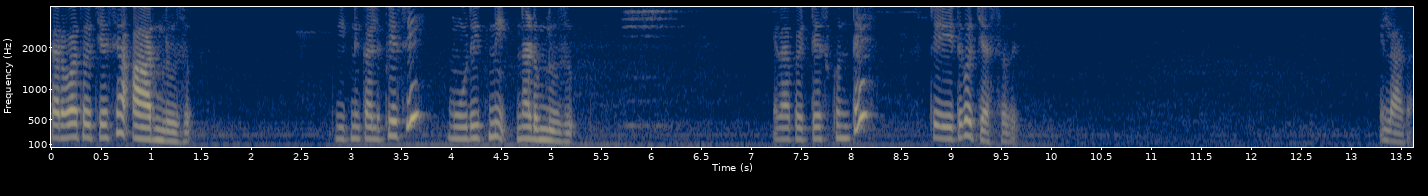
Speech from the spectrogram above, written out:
తర్వాత వచ్చేసి ఆర్మ్ లూజు. వీటిని కలిపేసి మూడింటిని నడుము లూజు. ఇలా పెట్టేసుకుంటే స్ట్రేట్గా వచ్చేస్తుంది. ఇలాగా.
